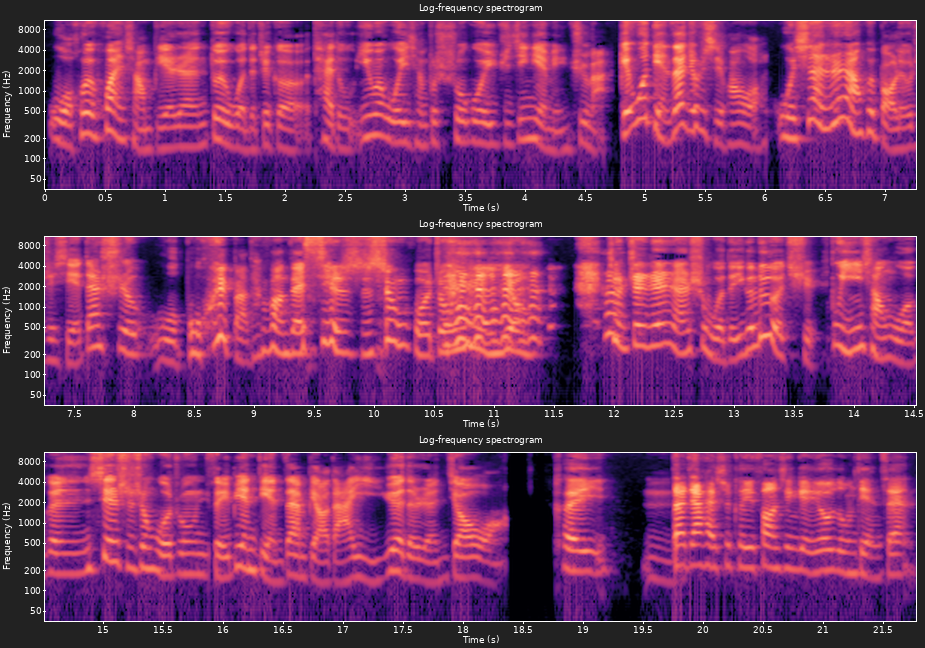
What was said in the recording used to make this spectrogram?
我会幻想别人对我的这个态度，因为我以前不是说过一句经典名句嘛，给我点赞就是喜欢我。我现在仍然会保留这些，但是我不会把它放在现实生活中运用，就这仍然是我的一个乐趣，不影响我跟现实生活中随便点赞表达已阅的人交往。可以，嗯，大家还是可以放心给优总点赞。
